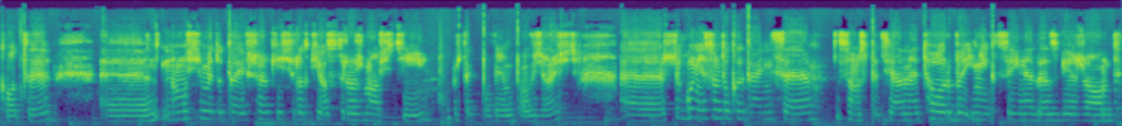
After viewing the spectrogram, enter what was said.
koty. E, No musimy tutaj wszelkie środki ostrożności, że tak powiem, powziąć. E, Szczególnie są to kagańce, są specjalne torby iniekcyjne dla zwierząt.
